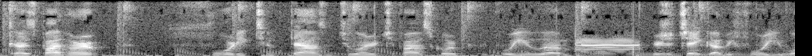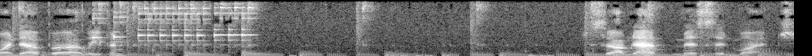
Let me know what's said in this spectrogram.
Because 542,205 score before you, um, here's your chain gun, before you wind up, uh, leaving. So I'm not missing much.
